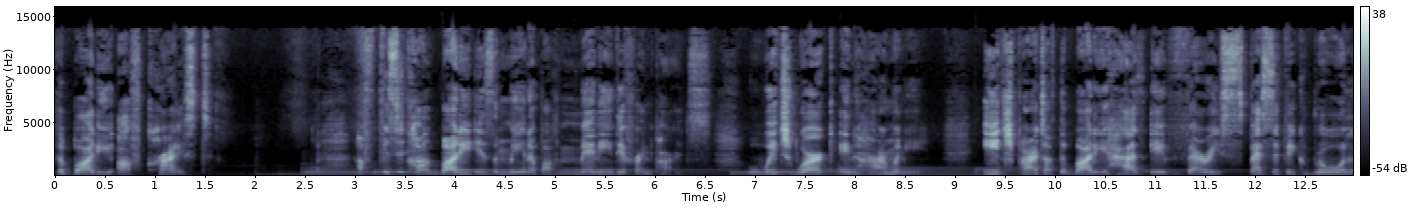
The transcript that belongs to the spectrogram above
the body of Christ. A physical body is made up of many different parts, which work in harmony. Each part of the body has a very specific role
